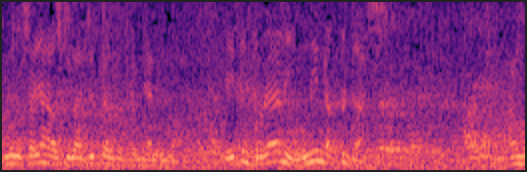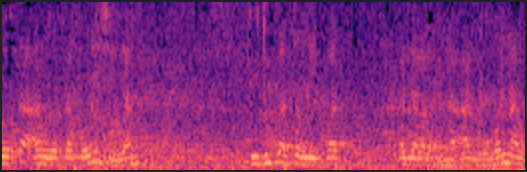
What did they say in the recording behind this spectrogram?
menurut saya harus dilanjutkan keberanian ini yaitu berani menindak tegas anggota-anggota polisi yang diduga terlibat penyalahgunaan wewenang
